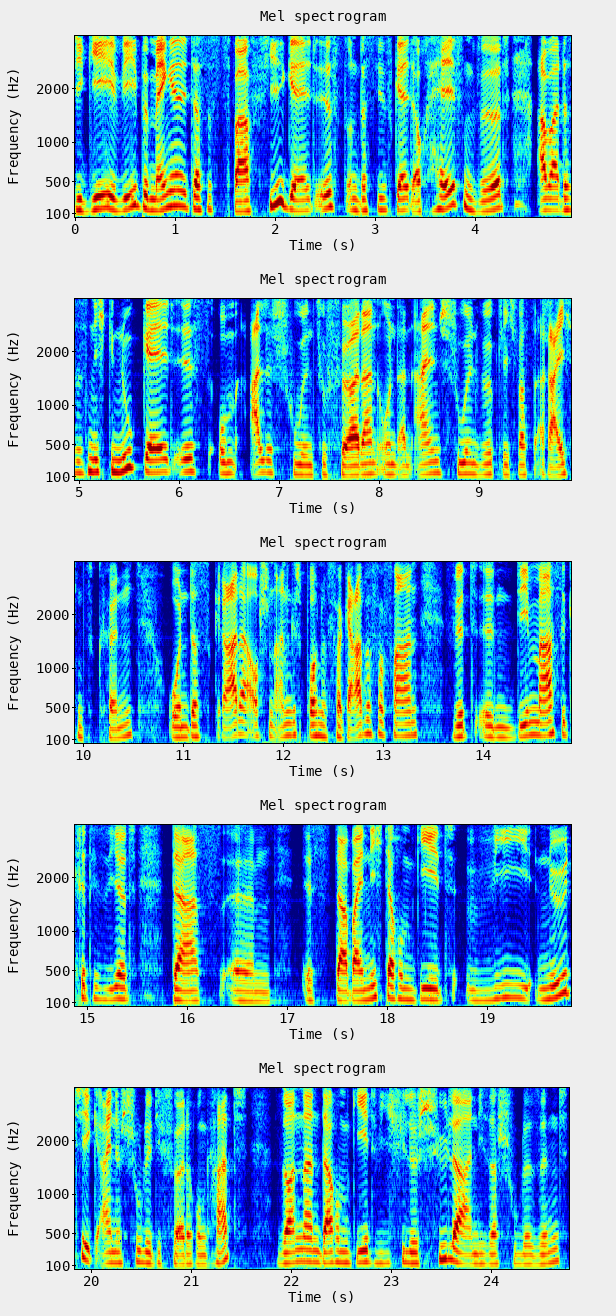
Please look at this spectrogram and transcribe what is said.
Die GEW bemängelt, dass es zwar viel Geld ist und dass dieses Geld auch helfen wird, aber dass es nicht genug Geld ist, um alle Schulen zu fördern und an allen Schulen wirklich was erreichen zu können. Und das gerade auch schon angesprochene Vergabeverfahren wird in dem Maße kritisiert, dass ähm, es dabei nicht darum geht, wie nötig eine Schule die Förderung hat, sondern darum geht, wie viele Schüler an dieser Schule sind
